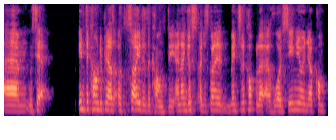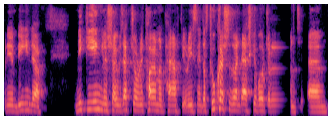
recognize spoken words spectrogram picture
Um, we say inter-county players outside of the county, and I'm just I'm just going to mention a couple of who I've seen you in your company and being there. Nicky English, I was at your retirement party recently. There's two questions I want to ask you about your um,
